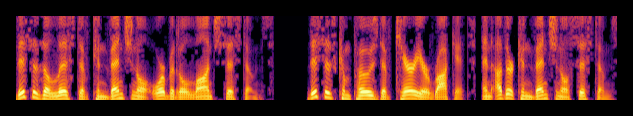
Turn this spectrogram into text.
This is a list of conventional orbital launch systems. This is composed of carrier rockets, and other conventional systems,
